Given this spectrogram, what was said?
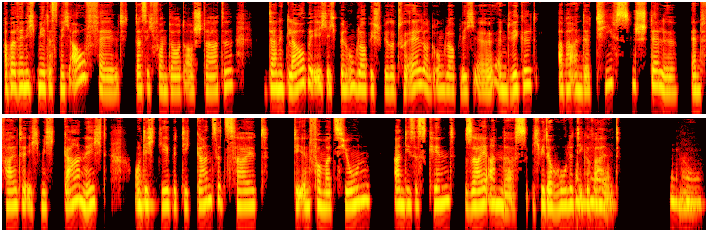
Aber wenn ich mir das nicht auffällt, dass ich von dort aus starte, dann glaube ich, ich bin unglaublich spirituell und unglaublich äh, entwickelt, aber an der tiefsten Stelle entfalte ich mich gar nicht und ich gebe die ganze Zeit die Information an dieses Kind, sei anders. Ich wiederhole die mhm. Gewalt. Mhm.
